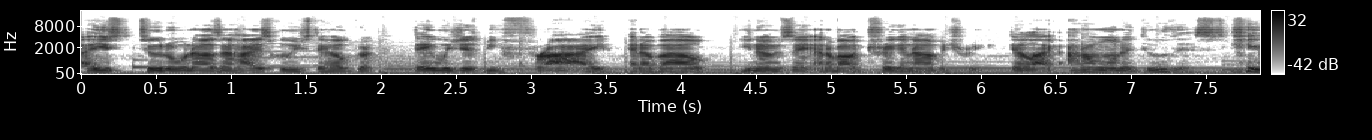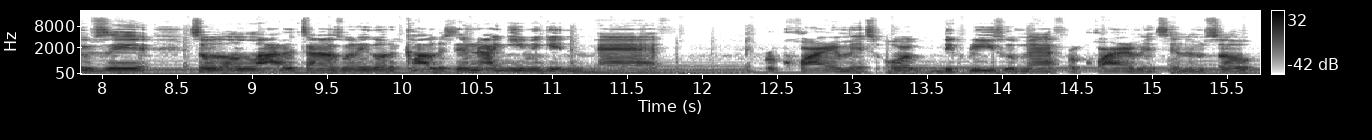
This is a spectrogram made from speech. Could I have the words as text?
I used to tutor when I was in high school. Used to help. Girls. They would just be fried at about you know what I'm saying at about trigonometry. They're like, I don't want to do this. You know what I'm saying? So a lot of times when they go to college, they're not even getting math requirements or degrees with math requirements in them. So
